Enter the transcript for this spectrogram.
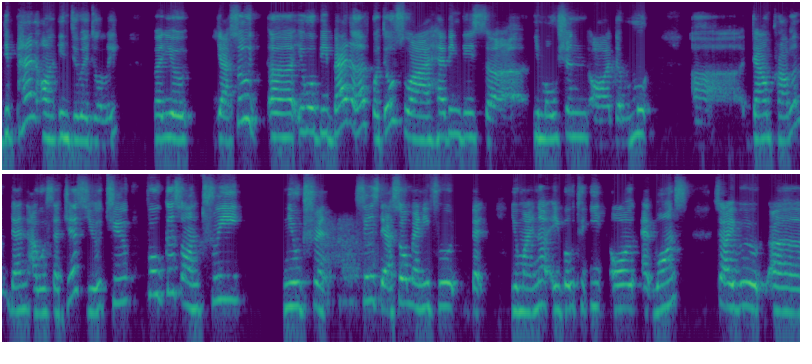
depend on individually. But you, yeah, so it will be better for those who are having this emotion or the mood down problem. Then I would suggest you to focus on three nutrient. Since there are so many food that you might not able to eat all at once, so I will, uh,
